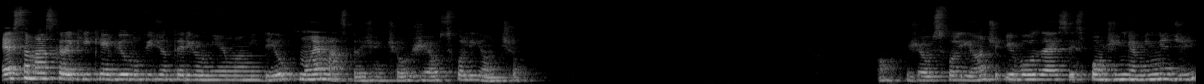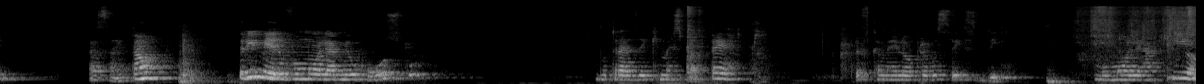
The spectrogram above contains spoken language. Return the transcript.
essa máscara aqui, quem viu no vídeo anterior, minha irmã me deu. Não é máscara, gente, é o gel esfoliante, ó. Ó, gel esfoliante. E vou usar essa esponjinha minha de passar. Então, primeiro vou molhar meu rosto. Vou trazer aqui mais pra perto, pra ficar melhor pra vocês verem. Vou molhar aqui, ó.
